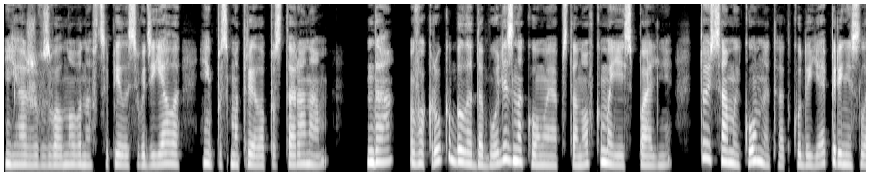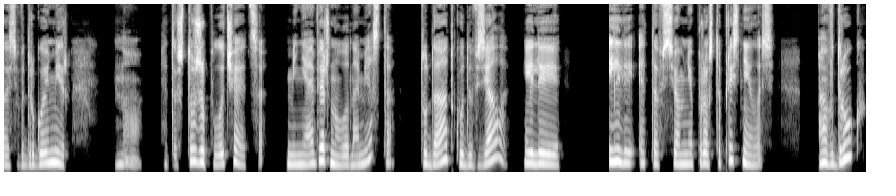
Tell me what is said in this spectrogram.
Я же взволнованно вцепилась в одеяло и посмотрела по сторонам. Да, Вокруг была до боли знакомая обстановка моей спальни, той самой комнаты, откуда я перенеслась в другой мир. Но это что же получается? Меня вернуло на место? Туда, откуда взяла? Или... Или это все мне просто приснилось? А вдруг...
